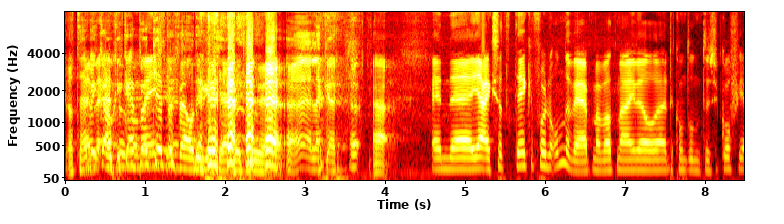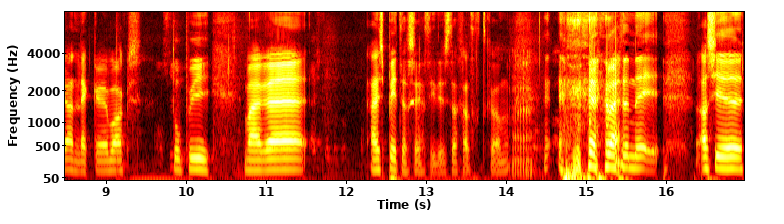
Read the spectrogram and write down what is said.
dat heb ik ook. Ik heb een kippenvel dingetje. heb nu, eh, lekker. Ja. en eh, ja, ik zat te tekenen voor een onderwerp. Maar wat mij wel... er komt ondertussen koffie aan. Lekker, Max. Toppie. Maar eh, hij is pittig, zegt hij. Dus dat gaat goed komen. maar dan, als je...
